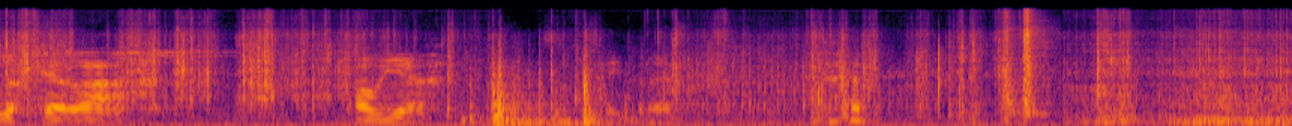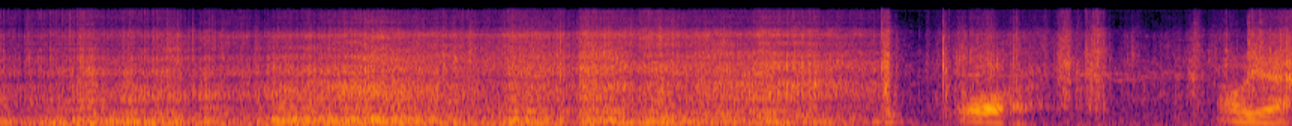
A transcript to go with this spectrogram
Look at that. Oh yeah. It. oh. Oh yeah.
